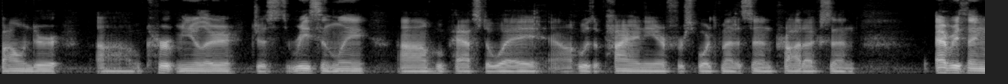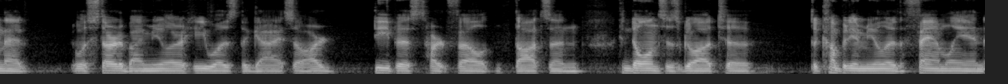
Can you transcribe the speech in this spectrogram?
founder, uh, Kurt Mueller, just recently, uh, who passed away, uh, who was a pioneer for sports medicine products and everything that was started by Mueller. He was the guy. So our deepest, heartfelt thoughts and condolences go out to the company of Mueller, the family, and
